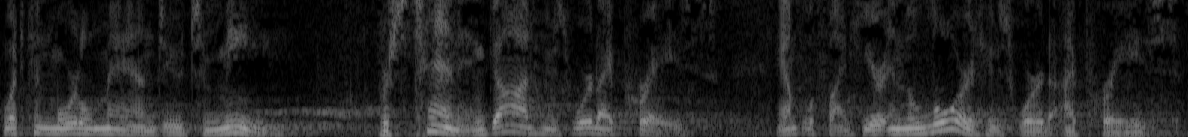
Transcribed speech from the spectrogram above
What can mortal man do to me? Verse 10 In God, whose word I praise, Amplified here, in the Lord whose word I praise.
